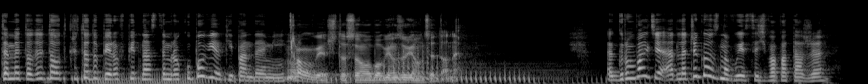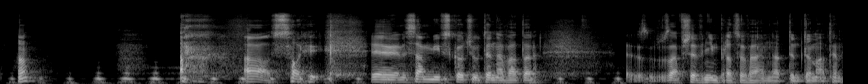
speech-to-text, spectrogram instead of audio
te metody to odkryto dopiero w 15 roku po wielkiej pandemii. No wiesz, to są obowiązujące dane. A Grunwaldzie, a dlaczego znowu jesteś w awatarze? A? O, sorry. E, Sam mi wskoczył ten awatar. E, Zawsze w nim pracowałem nad tym tematem.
